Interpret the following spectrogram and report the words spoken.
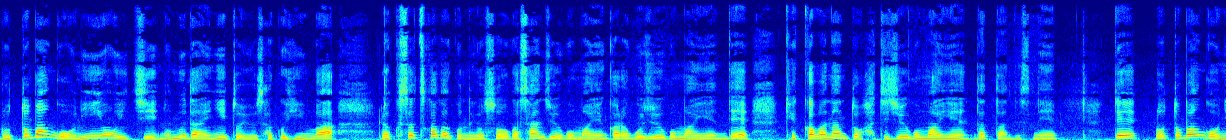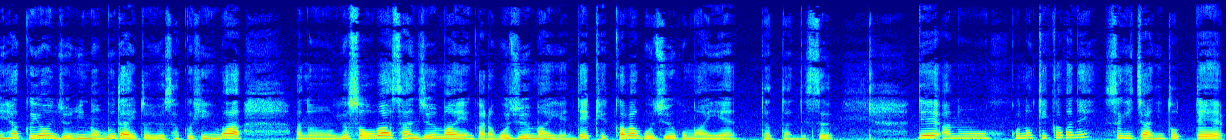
ロット番号241の「無題に」という作品は落札価格の予想が35万円から55万円で結果はなんと85万円だったんですね。でロット番号242の「無題」という作品はあの予想は30万円から50万円で結果は55万円だったんです。であのこの結果がねスギちゃんにとって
